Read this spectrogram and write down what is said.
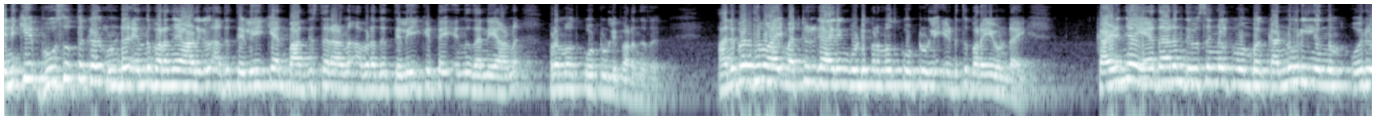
എനിക്ക് ഭൂസ്വത്തുക്കൾ ഉണ്ട് എന്ന് പറഞ്ഞ ആളുകൾ അത് തെളിയിക്കാൻ ബാധ്യസ്ഥരാണ് അവർ അത് തെളിയിക്കട്ടെ എന്ന് തന്നെയാണ് പ്രമോദ് കോട്ടുള്ളി പറഞ്ഞത്. അനുബന്ധമായി മറ്റൊരു കാര്യം കൂടി പ്രമോദ് കൂട്ടുള്ളി എടുത്തു പറയുകയുണ്ടായി. കഴിഞ്ഞ ഏതാനും ദിവസങ്ങൾക്ക് മുമ്പ് കണ്ണൂരിൽ നിന്നും ഒരു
